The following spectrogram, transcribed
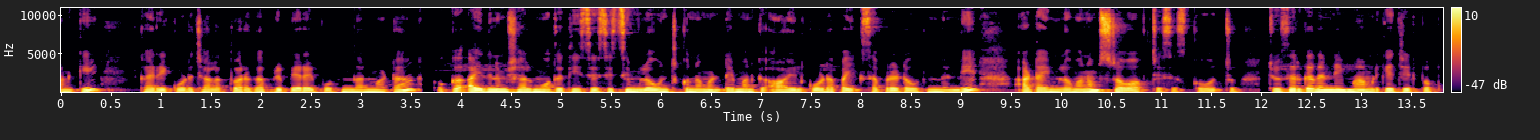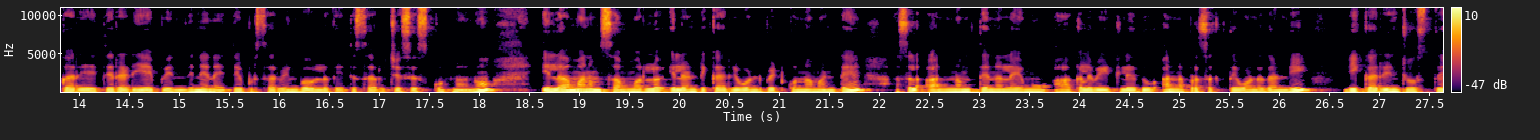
మనకి కర్రీ కూడా చాలా త్వరగా ప్రిపేర్ అయిపోతుంది అనమాట ఒక ఐదు నిమిషాలు మూత తీసేసి సిమ్లో ఉంచుకున్నామంటే మనకి ఆయిల్ కూడా పైకి సపరేట్ అవుతుందండి. ఆ టైంలో మనం స్టవ్ ఆఫ్ చేసేసుకోవచ్చు. చూసారు కదండి మామిడికాయ జీడిపప్పు కర్రీ అయితే రెడీ అయిపోయింది. నేనైతే ఇప్పుడు సర్వింగ్ బౌల్లోకి అయితే సర్వ్ చేసేసుకుంటున్నాను. ఇలా మనం సమ్మర్లో ఇలాంటి కర్రీ వండి పెట్టుకున్నామంటే అసలు అన్నం తినలేము ఆకలి వేయట్లేదు అన్న ప్రసక్తే ఉండదండి. ఈ కర్రీని చూస్తే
